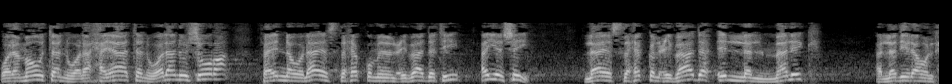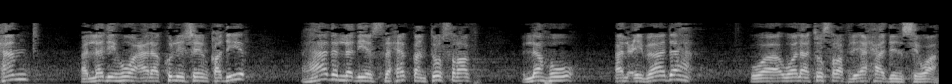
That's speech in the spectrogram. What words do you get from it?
ولا موتا ولا حياة ولا نشورا فإنه لا يستحق من العبادة أي شيء. لا يستحق العبادة إلا الملك الذي له الحمد الذي هو على كل شيء قدير. هذا الذي يستحق أن تصرف له العبادة ولا تصرف لأحد سواه.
